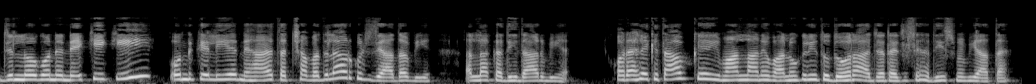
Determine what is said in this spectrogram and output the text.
جن لوگوں نے نیکی کی، ان کے لیے نہایت اچھا بدلا اور کچھ زیادہ بھی ہے۔ اللہ کا دیدار بھی ہے۔ اور اہل کتاب کے ایمان لانے والوں کے لیے تو دوہرا اجر ہے، جسے حدیث میں بھی آتا ہے۔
